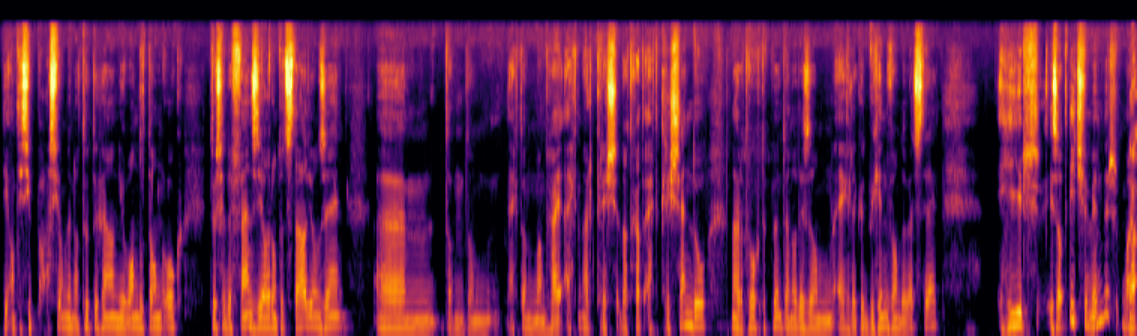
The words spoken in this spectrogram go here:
die anticipatie om er naartoe te gaan. Je wandelt dan ook tussen de fans die al rond het stadion zijn. Ehm, dan, dan, echt, dan, dan ga je echt naar. Dat gaat echt crescendo naar het hoogtepunt. En dat is dan eigenlijk het begin van de wedstrijd. Hier is dat ietsje minder, maar Ja.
